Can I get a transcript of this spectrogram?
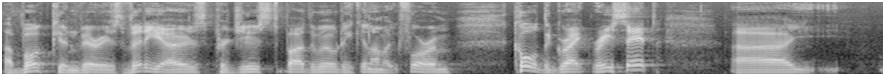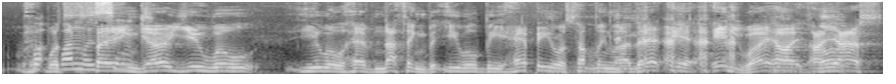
a book and various videos produced by the World Economic Forum called the Great Reset. Uh, What- what's the saying sent- go? You will you will have nothing, but you will be happy, or something like that. Yeah. Anyway, I, I asked,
